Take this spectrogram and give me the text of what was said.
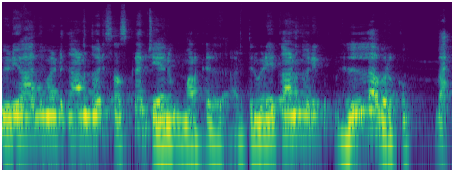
വീഡിയോ ആദ്യമായിട്ട് കാണുന്നവർ സബ്സ്ക്രൈബ് ചെയ്യാനും മറക്കരുത്. അടുത്തൊരു വീഡിയോ കാണുന്നവർക്കും എല്ലാവർക്കും ബൈ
